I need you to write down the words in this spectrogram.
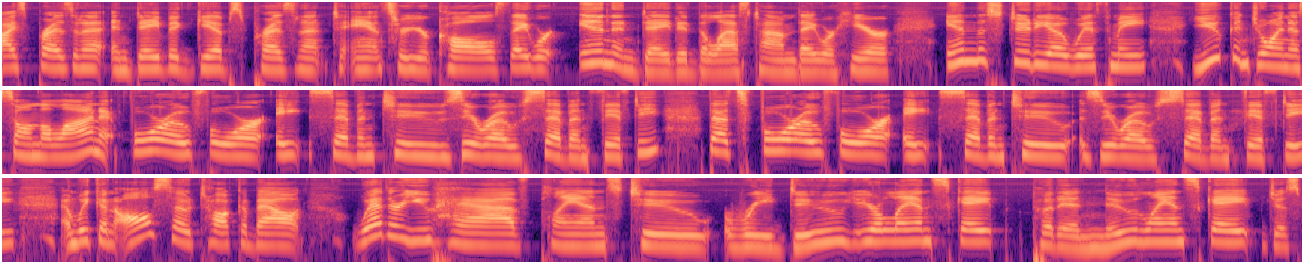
Vice President, and David Gibbs, President, to answer your calls. They were inundated the last time they were here in the studio with me. You can join us on the line at 404 872 0750. That's 404 872 0750. And we can also talk about whether you have plans to redo your landscape, put in new landscape, just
